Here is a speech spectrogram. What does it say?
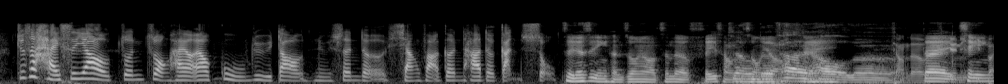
就是还是要尊重，还有要顾虑到女生的想法跟她的感受。这件事情很重要，真的非常的重要。的太好了，讲的对请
